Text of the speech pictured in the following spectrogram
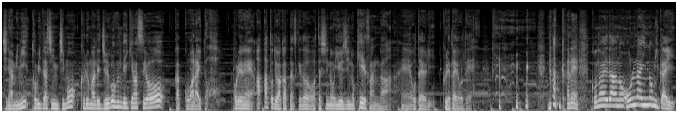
ちなみに、飛び出しんちも車で15分で行けますよ。かっこ笑いと。これね、あ、後で分かったんですけど、私の友人の K さんが、えーお便りくれたようで。なんかね、この間あのオンライン飲み会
